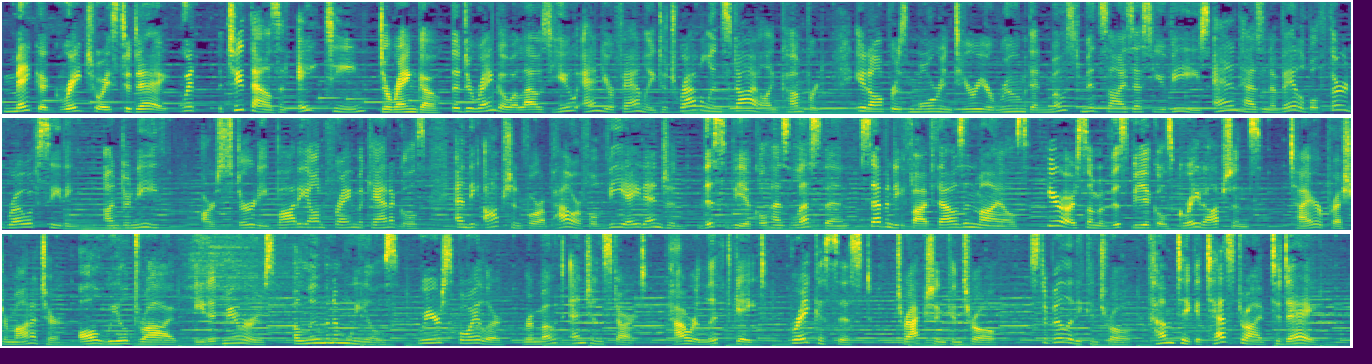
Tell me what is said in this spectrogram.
Make a great choice today with the 2018 Durango. The Durango allows you and your family to travel in style and comfort. It offers more interior room than most midsize SUVs and has an available third row of seating. Underneath are sturdy body-on-frame mechanicals and the option for a powerful V8 engine. This vehicle has less than 75,000 miles. Here are some of this vehicle's great options tire pressure monitor, all-wheel drive, heated mirrors, aluminum wheels, rear spoiler, remote engine start, power lift gate, brake assist, traction control, stability control. Come take a test drive today.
